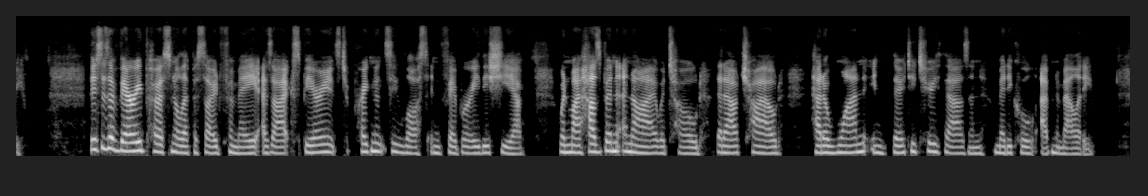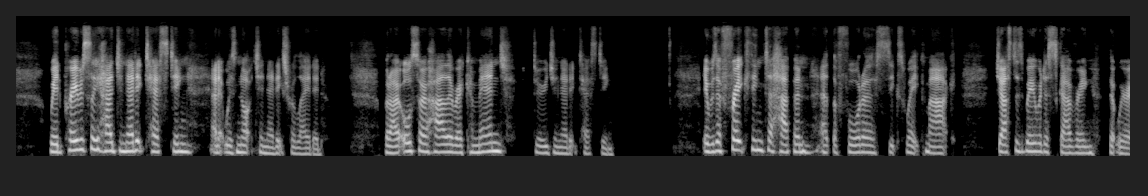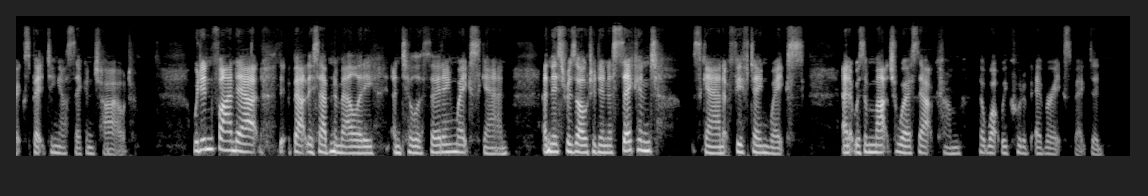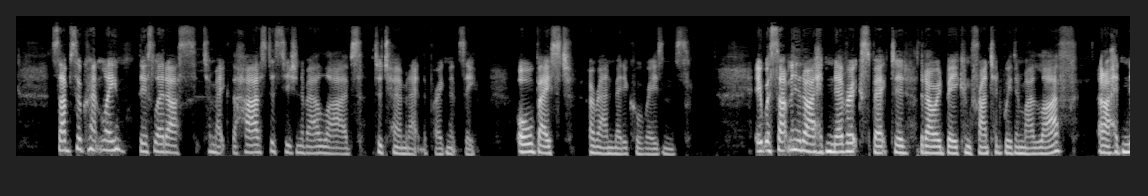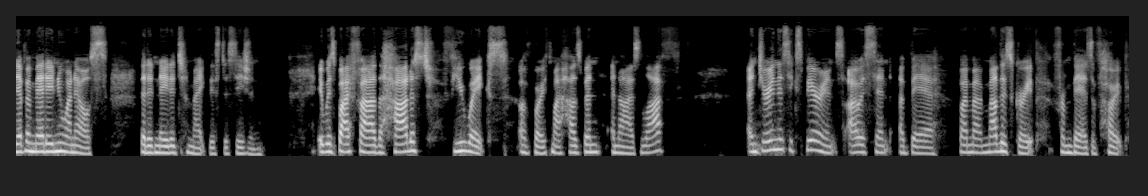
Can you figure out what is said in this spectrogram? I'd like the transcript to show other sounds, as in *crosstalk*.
This is a very personal episode for me as I experienced pregnancy loss in February this year when my husband and I were told that our child had a 1 in 32,000 medical abnormality. We had previously had genetic testing and it was not genetics related, but I also highly recommend do genetic testing. It was a freak thing to happen at the four to six week mark, just as we were discovering that we were expecting our second child. We didn't find out about this abnormality until a 13 week scan, and this resulted in a second scan at 15 weeks, and it was a much worse outcome than what we could have ever expected. Subsequently, this led us to make the hardest decision of our lives to terminate the pregnancy, all based around medical reasons. It was something that I had never expected that I would be confronted with in my life, and I had never met anyone else that had needed to make this decision. It was by far the hardest few weeks of both my husband and I's life. And during this experience, I was sent a bear by my mother's group from Bears of Hope.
